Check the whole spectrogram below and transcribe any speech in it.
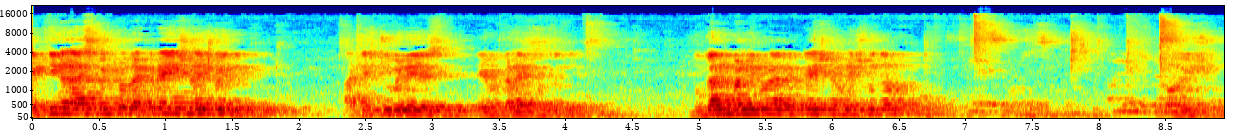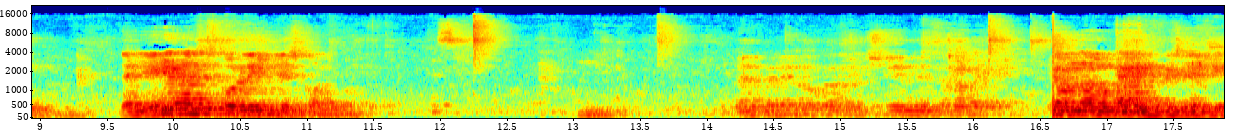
టెక్నికల్ ఆస్పెక్ట్లో వెక్టరైజేషన్ అయిపోయింది. అట్లీస్ట్ టూ విలేజెస్ రేపక్కడ అయిపోతుంది. బుగాన్పల్లి కూడా వెక్టరైజేషన్ ఇష్యూ ఉందామా no issue then area analysis correlation చేసుకోవాలి. ఏమన్నా ఉంటే ఐడెంటిఫై చేసి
